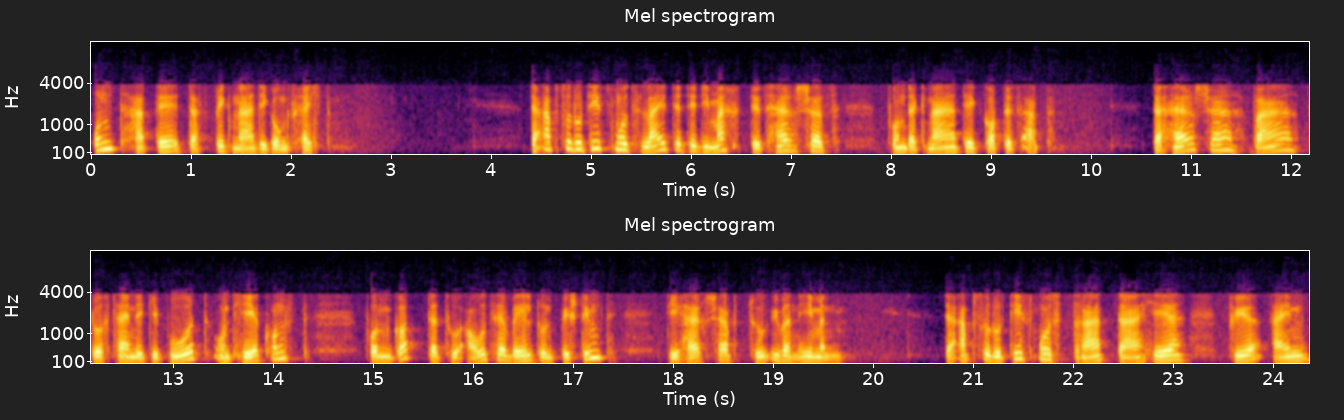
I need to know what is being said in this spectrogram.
und hatte das Begnadigungsrecht. Der Absolutismus leitete die Macht des Herrschers von der Gnade Gottes ab. Der Herrscher war durch seine Geburt und Herkunft von Gott dazu auserwählt und bestimmt, die Herrschaft zu übernehmen. Der Absolutismus trat daher für ein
